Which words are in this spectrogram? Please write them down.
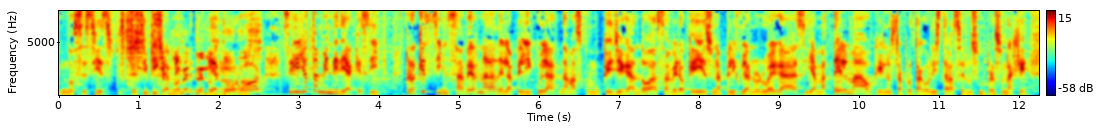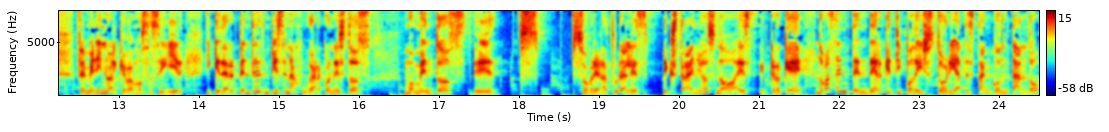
no sé si es específicamente entre terror. Sí, yo también diría que sí. Creo que sin saber nada de la película, nada más como que llegando a saber, ok, es una película noruega, se llama Telma, o que nuestra protagonista va a ser un personaje femenino al que vamos a seguir y que de repente empiecen a jugar con estos momentos... Eh, sobrenaturales extraños, ¿no? Es, creo que no vas a entender qué tipo de historia te están contando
